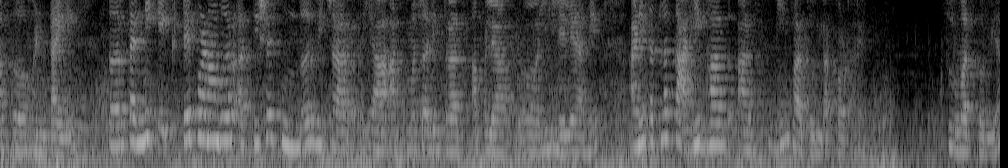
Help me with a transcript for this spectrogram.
असं म्हणता येईल. तर त्यांनी एकटेपणावर अतिशय सुंदर विचार या आत्मचरित्रात आपल्या लिहिलेले आहे. आणि त्यातला काही भाग आज मी वाचून दाखवणार आहे. सुरुवात करूया.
